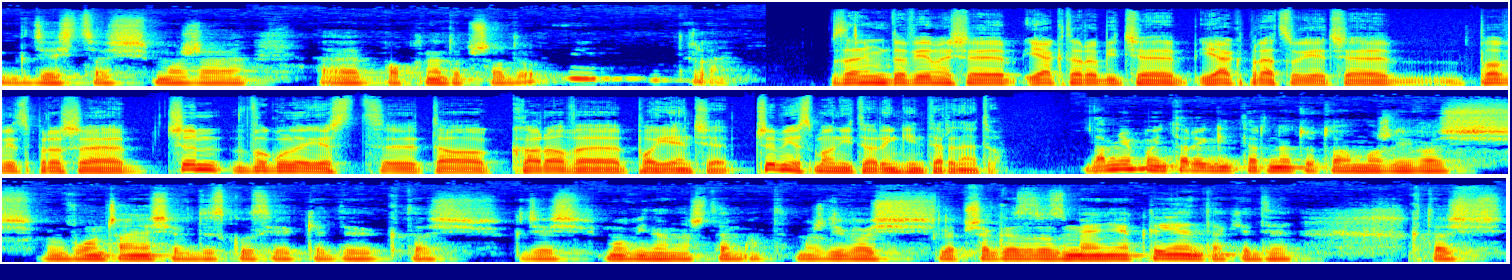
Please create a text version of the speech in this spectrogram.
gdzieś coś może e, popchnę do przodu i tyle. Zanim dowiemy się, jak to robicie, jak pracujecie, powiedz proszę, czym w ogóle jest y, to korowe pojęcie? Czym jest monitoring internetu? Dla mnie monitoring internetu to możliwość włączania się w dyskusję, kiedy ktoś gdzieś mówi na nasz temat. Możliwość lepszego zrozumienia klienta, kiedy ktoś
